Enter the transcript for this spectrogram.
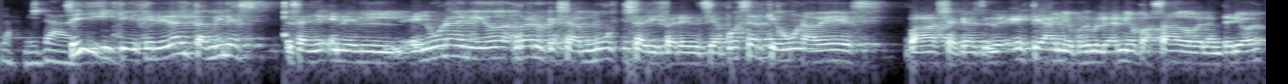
las mitades. Sí, y que en general también es, o sea, en, el, en un año es raro que haya mucha diferencia. Puede ser que una vez vaya, que este año, por ejemplo, el año pasado, el anterior,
